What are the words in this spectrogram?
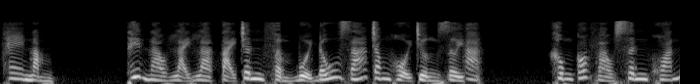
Khe nằm. Thế nào lại là tại chân phẩm buổi đấu giá trong hội trường rời ạ? À? Không có vào sân khoán.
